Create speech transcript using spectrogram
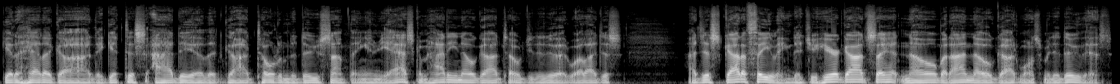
get ahead of God. to get this idea that God told him to do something, and you ask him, "How do you know God told you to do it?" Well, I just, I just got a feeling. Did you hear God say it? No, but I know God wants me to do this.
